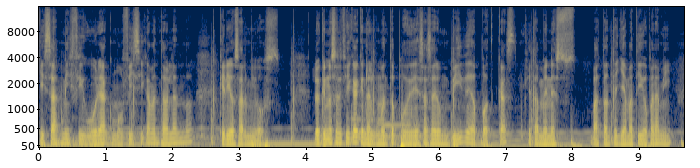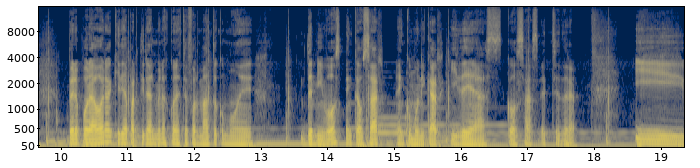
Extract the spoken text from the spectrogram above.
quizás mi figura como físicamente hablando, quería usar mi voz. Lo que no significa que en algún momento pudiese hacer un video podcast, que también es bastante llamativo para mí. Pero por ahora quería partir al menos con este formato como de, de mi voz en causar, en comunicar ideas, cosas, etc. Y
